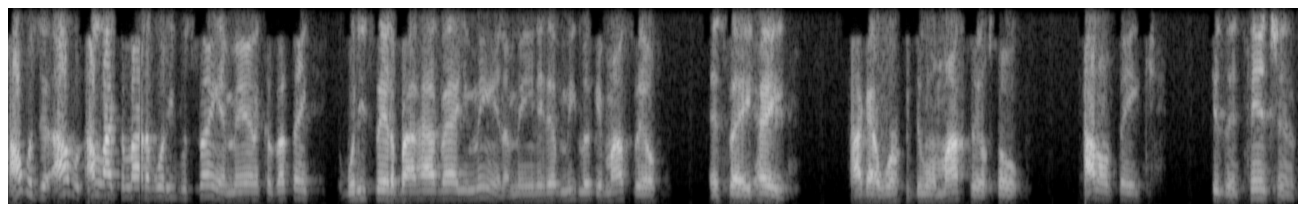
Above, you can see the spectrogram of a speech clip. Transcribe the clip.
I was I was I liked a lot of what he was saying, man, because I think what he said about high value men. I mean, it helped me look at myself and say, hey, I got work to do on myself. So I don't think his intentions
